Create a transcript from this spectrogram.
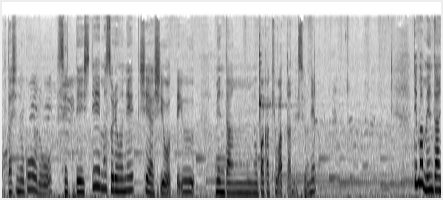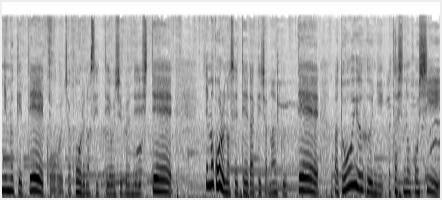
私のゴールを設定して、まあ、それをねシェアしようっていう面談の場が今日あったんですよね。でまあ面談に向けてこうじゃあゴールの設定を自分でしてで、まあ、ゴールの設定だけじゃなくって、まあ、どういうふうに私の欲しい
